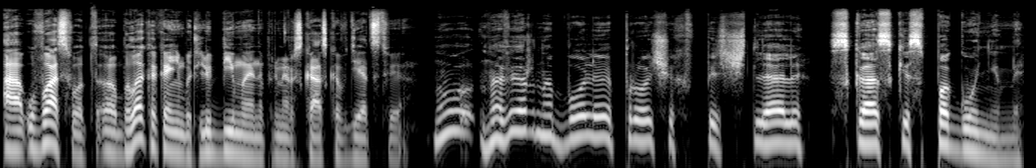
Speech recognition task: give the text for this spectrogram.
А у вас вот э, была какая-нибудь любимая, например, сказка в детстве? Ну, наверное, более прочих впечатляли сказки с погонями.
